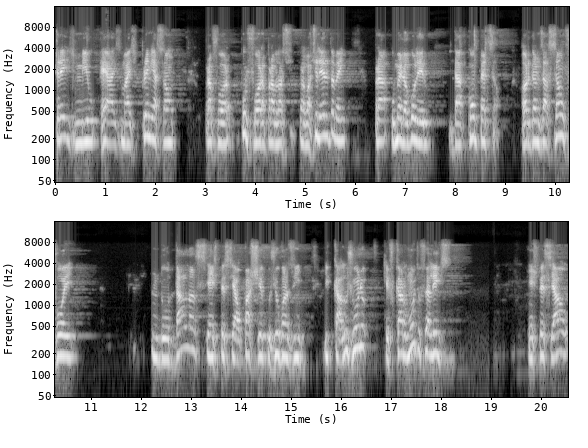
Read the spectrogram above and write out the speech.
3 mil reais mais premiação para por fora para o artilheiro também, para o melhor goleiro da competição. A organização foi do Dallas, em especial Pacheco, Gilvanzinho e Carlos Júnior, que ficaram muito felizes, em especial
